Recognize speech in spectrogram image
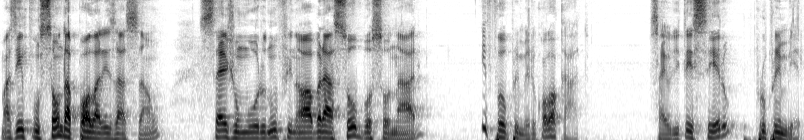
mas em função da polarização, Sérgio Moro, no final, abraçou o Bolsonaro e foi o primeiro colocado. Saiu de terceiro para o primeiro.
